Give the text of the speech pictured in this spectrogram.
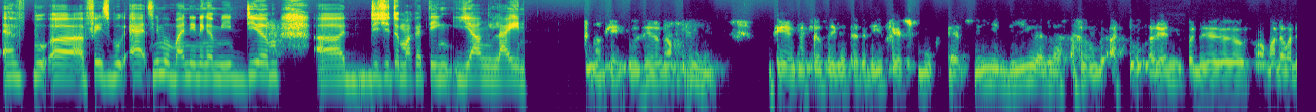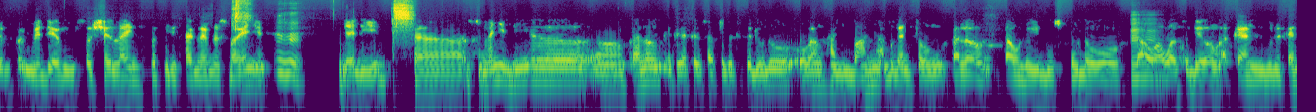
Facebook, uh, Facebook Ads ni berbanding dengan medium uh, digital marketing yang lain. Nana. Okey, macam saya kata tadi, Facebook Ads ni dia adalah atuk kan kepada uh, mana-mana medium social lain seperti Instagram dan sebagainya. Mm-hmm. Jadi, uh, sebenarnya dia, uh, kalau kita kata satu ketika dulu, orang hanya banyak bergantung kalau tahun 2010, mm. Mhm. awal-awal tu dia orang akan gunakan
